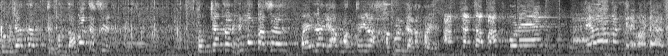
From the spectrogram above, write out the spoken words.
तुमच्या जर धमक असेल तुमच्या जर हिंमत असेल पहिला या मंत्रीला हाकून द्यायला पाहिजे. हक्काचा बाप कोण आहे? त्याला मंत्रिमंडळाचा पहिला हाकला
